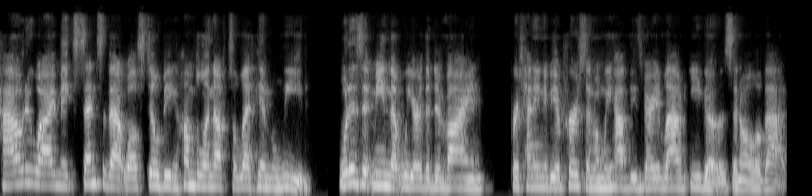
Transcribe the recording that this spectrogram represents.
how do I make sense of that while still being humble enough to let him lead? What does it mean that we are the divine pretending to be a person when we have these very loud egos and all of that?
